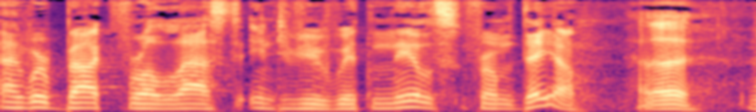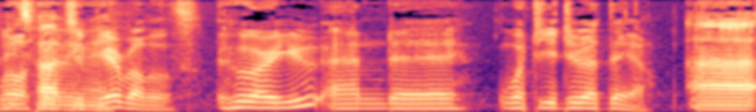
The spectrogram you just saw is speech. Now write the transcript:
And we're back for our last interview with Nils from Deya. Hello. Welcome to me. Beer Bubbles. Who are you and uh, what do you do at Deya? Uh,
